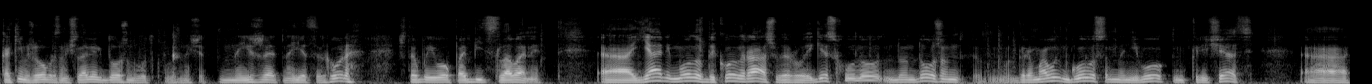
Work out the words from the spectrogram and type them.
каким же образом человек должен вот, значит, наезжать на Ецергора, чтобы его побить словами. «А, я Римолов Бекол Раш Веройгес Хулу, он должен громовым голосом на него кричать а,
